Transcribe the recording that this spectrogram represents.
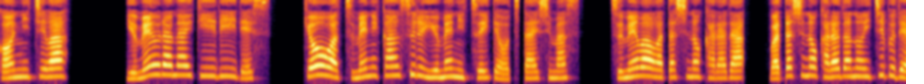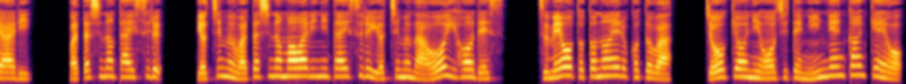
こんにちは。夢占い TV です。今日は爪に関する夢についてお伝えします。爪は私の体、私の体の一部であり、私の対する、予知夢私の周りに対する予知夢が多い方です。爪を整えることは、状況に応じて人間関係を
